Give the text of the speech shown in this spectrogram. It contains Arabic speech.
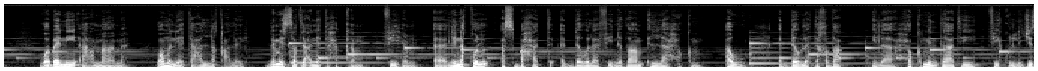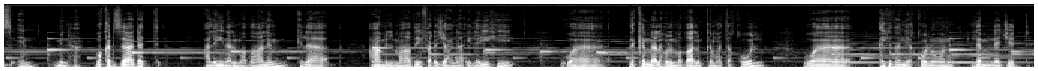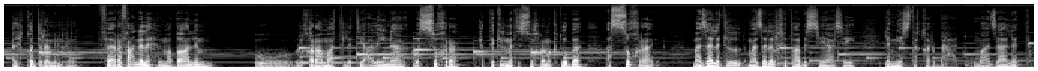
وبني أعمامه ومن يتعلق عليه لم يستطع أن يتحكم فيهم. آه لنقل أصبحت الدولة في نظام إلا حكم أو الدولة تخضع إلى حكم ذاتي في كل جزء منها. وقد زادت علينا المظالم إلى عام الماضي فرجعنا إليه و ذكرنا له المظالم كما تقول وأيضا يقولون لم نجد القدرة منه. فرفعنا له المظالم والغرامات التي علينا والسخرة حتى كلمة السخرة مكتوبة السخرة. ما زالت ما زال الخطاب السياسي لم يستقر بعد وما زالت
